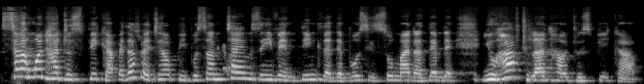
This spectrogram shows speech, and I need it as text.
Someone had to speak up, and that's why I tell people. Sometimes they even think that the boss is so mad at them. That you have to learn how to speak up.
